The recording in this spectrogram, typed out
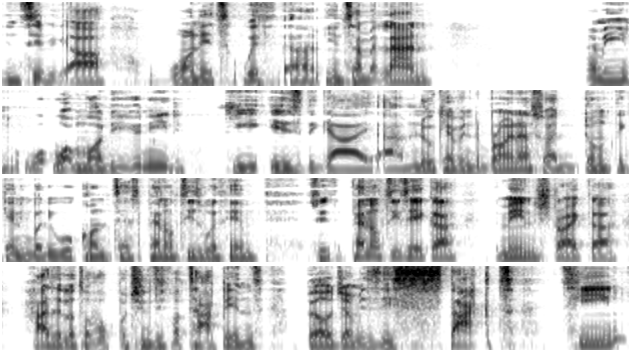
in Serie A, won it with uh, Inter Milan. I mean, what more do you need? He is the guy. Um, no Kevin De Bruyne, so I don't think anybody will contest penalties with him. So he's the penalty taker, the main striker, has a lot of opportunity for tap ins. Belgium is a stacked team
